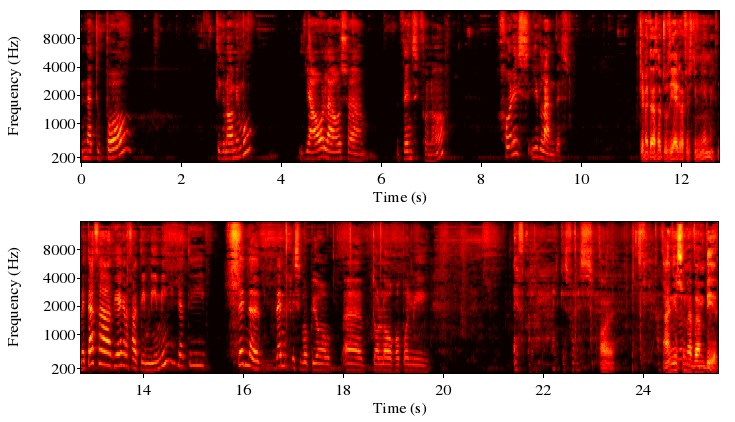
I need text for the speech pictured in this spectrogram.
Να του πω τη γνώμη μου για όλα όσα δεν συμφωνώ χωρίς Ιρλάνδες. Και μετά θα του διέγραφες τη μνήμη; Μετά θα διέγραφα τη μνήμη γιατί δεν, δεν χρησιμοποιώ ε, το λόγο πολύ εύκολα μερικές φορές. Ωραία. Αν ήσουν βαμπύρ,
